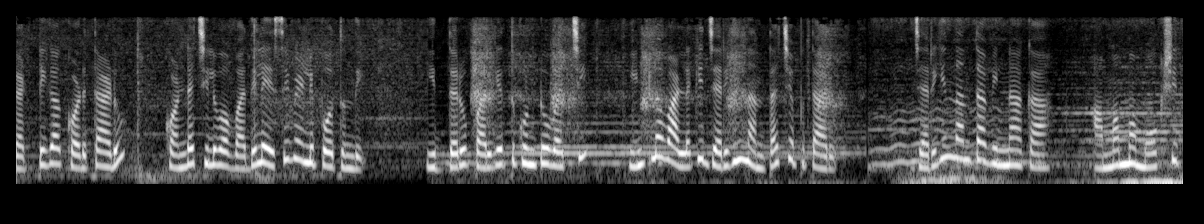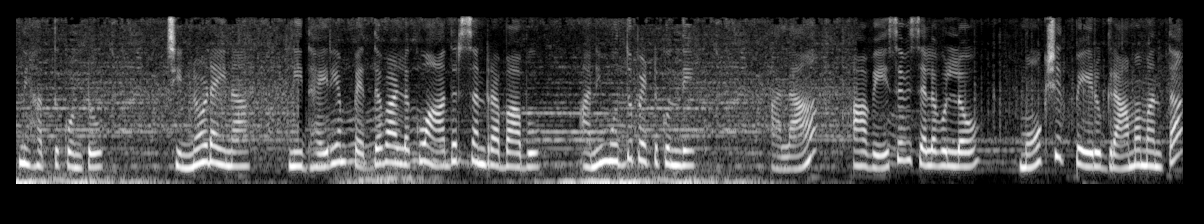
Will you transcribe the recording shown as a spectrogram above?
గట్టిగా కొడతాడు. కొండ చిలువ వదిలేసి వెళ్ళిపోతుంది. ఇద్దరూ పరిగెత్తుకుంటూ వచ్చి ఇంట్లో వాళ్ళకి జరిగిందంతా చెబుతారు. జరిగిందంతా విన్నాక అమ్మమ్మ మోక్షిత్ని హత్తుకుంటూ చిన్నోడైనా నీ ధైర్యం పెద్దవాళ్ళకు ఆదర్శంరా బాబు అని ముద్దు పెట్టుకుంది. అలా ఆ వేసవి సెలవుల్లో మోక్షిత్ పేరు గ్రామమంతా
